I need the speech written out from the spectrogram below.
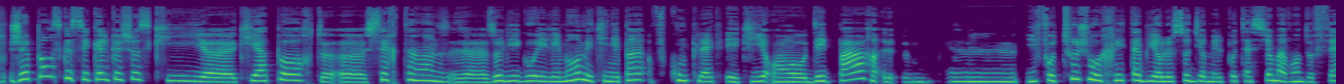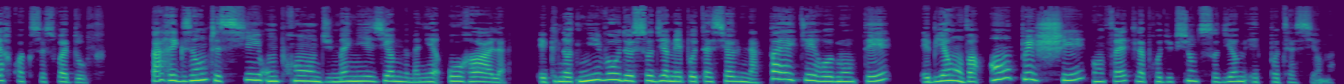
Je pense que c'est quelque chose qui euh, apporte euh, certains euh, oligo-éléments, mais qui n'est pas complet et qui, au départ, il faut toujours rétablir le sodium et le potassium avant de faire quoi que ce soit d'autre. Par exemple, si on prend du magnésium de manière orale et que notre niveau de sodium et potassium n'a pas été remonté, eh bien, on va empêcher en fait la production de sodium et de potassium.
